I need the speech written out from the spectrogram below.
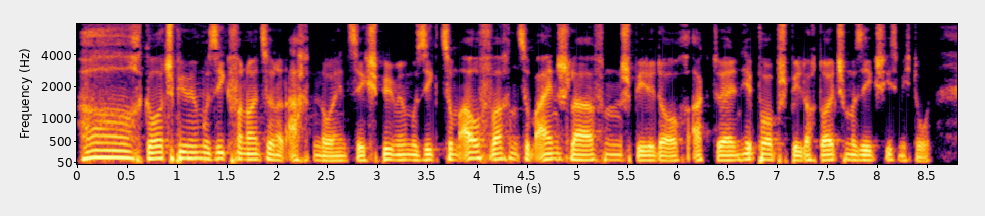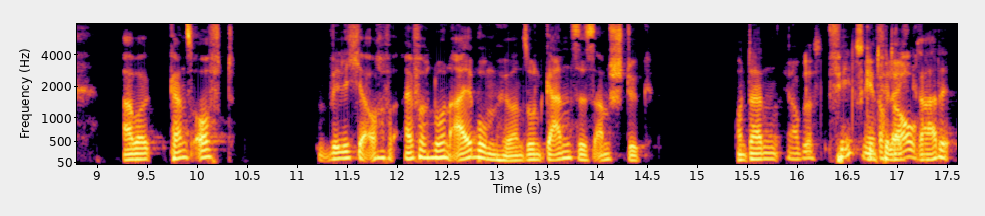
ach Gott, spiel mir Musik von 1998, spiel mir Musik zum Aufwachen, zum Einschlafen, spiel doch aktuellen Hip-Hop, spiel doch deutsche Musik, schieß mich tot. Aber ganz oft will ich ja auch einfach nur ein Album hören, so ein ganzes am Stück. Und dann Ja, das, fehlt Das mir vielleicht gerade,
